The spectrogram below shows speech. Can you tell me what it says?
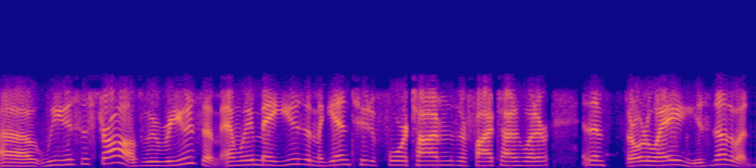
Uh, we use the straws, we reuse them, and we may use them again two to four times or five times, whatever, and then throw it away and use another one.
